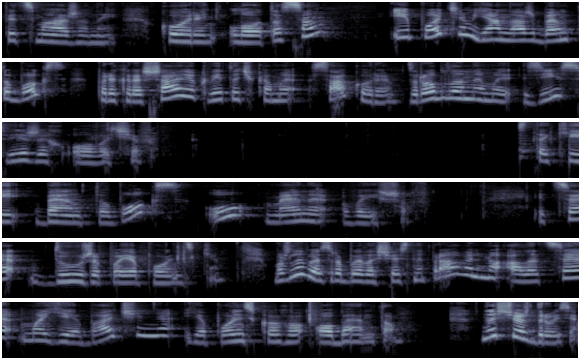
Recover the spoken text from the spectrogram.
підсмажений корінь лотоса. І потім я наш бентобокс прикрашаю квіточками сакури, зробленими зі свіжих овочів. Ось такий бентобокс у мене вийшов. І це дуже по-японськи. Можливо, я зробила щось неправильно, але це моє бачення японського обенто. Ну що ж, друзі,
